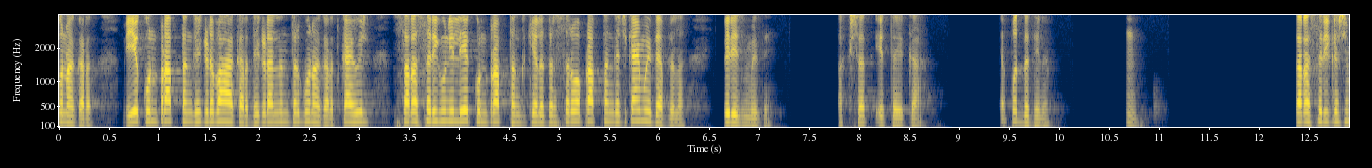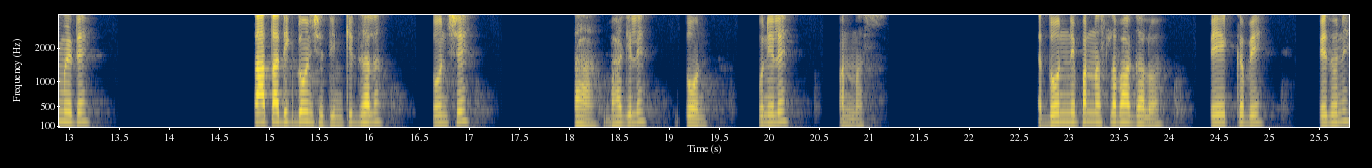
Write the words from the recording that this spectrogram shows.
गुणाकारात एकूण प्राप्तांक इकडे बहा करा तिकडे आल्यानंतर गुणाकारात काय होईल? सरासरी गुणिले एकूण प्राप्तांक केलं तर सर्व प्राप्तांकाची काय मिळते आपल्याला? बेरीज मिळते. लक्षात येतंय का? त्या पद्धतीनं. सरासरी कशी मिळते? सात अधिक दोनशे तीन किती झालं? दोनशे दहा भागिले दोन गुणिले पन्नास. या दोनने पन्नासला भाग घालवा. बे एक बे. बे दोन्ही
